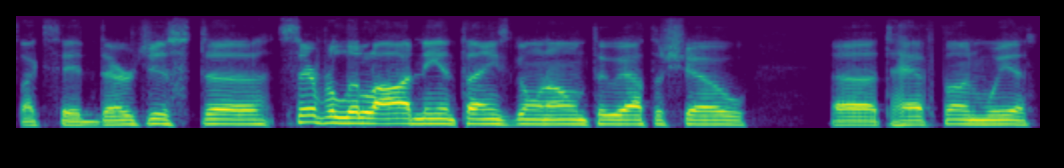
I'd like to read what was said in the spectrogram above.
like I said, there's just uh, several little odd and end things going on throughout the show uh, to have fun with.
